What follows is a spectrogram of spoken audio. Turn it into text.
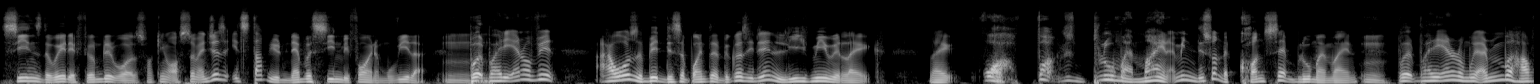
scenes, the way they filmed it was fucking awesome, and just it's stuff you'd never seen before in a movie, lah. Mm. But by the end of it, I was a bit disappointed because it didn't leave me with like, like, wow, fuck, this blew my mind. I mean, this one, the concept blew my mind. Mm. But by the end of the movie, I remember how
